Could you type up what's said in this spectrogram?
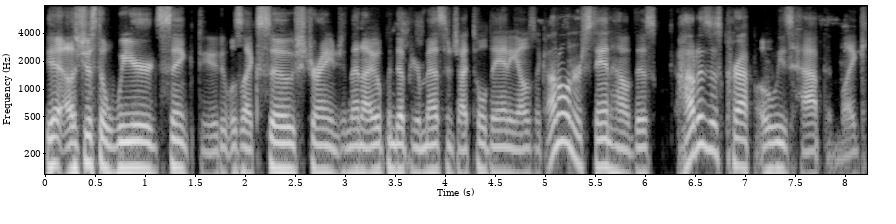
yeah, it was just a weird sync, dude. It was like so strange. And then I opened up your message. I told Danny, I was like, I don't understand how this, how does this crap always happen? Like,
